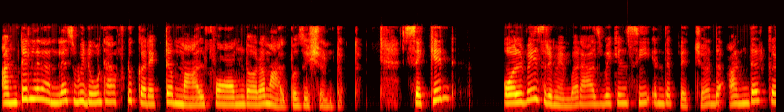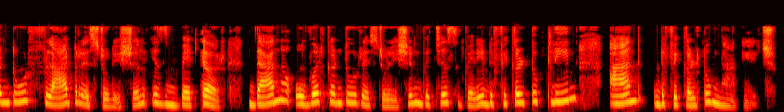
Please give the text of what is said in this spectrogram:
Until and unless we don't have to correct a malformed or a malpositioned tooth. Second, always remember as we can see in the picture, the under contour flat restoration is better than a over contour restoration which is very difficult to clean and difficult to manage.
